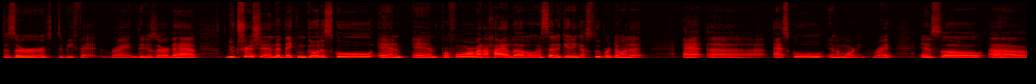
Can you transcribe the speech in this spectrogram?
deserve to be fed, right? And they deserve to have nutrition that they can go to school and and perform at a high level instead of getting a super donut at uh, at school in the morning, right? And so uh,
